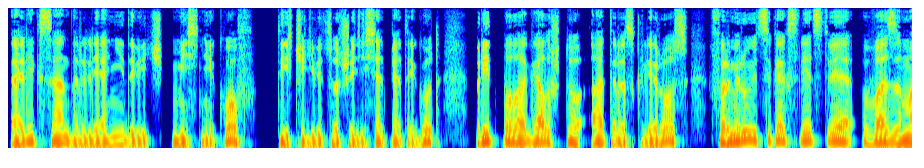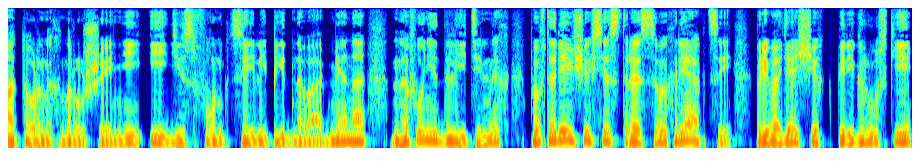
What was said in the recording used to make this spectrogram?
Александр Леонидович Мясников 1965 год, предполагал, что атеросклероз формируется как следствие вазомоторных нарушений и дисфункции липидного обмена на фоне длительных, повторяющихся стрессовых реакций, приводящих к перегрузке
